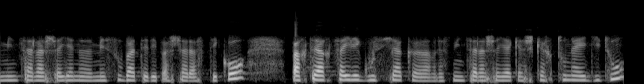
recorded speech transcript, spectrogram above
mintzala saien eh, mezu bat ere pasarazteko. Parte hartzaile guziak eh, beraz mintzala saiak eskertu nahi ditu.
